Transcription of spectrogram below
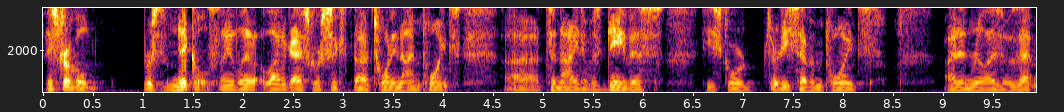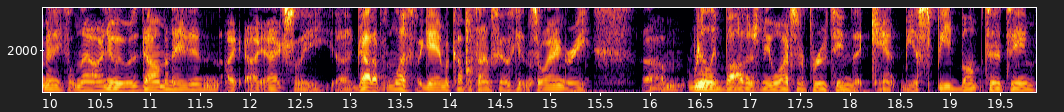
They struggled versus Nicholls. They allowed a guy score six, uh, 29 points. Uh, tonight it was Davis. He scored 37 points. I didn't realize it was that many till now. I knew he was dominating. I, I actually uh, got up and left the game a couple times because I was getting so angry um, really bothers me watching a Purdue team that can't be a speed bump to a team.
